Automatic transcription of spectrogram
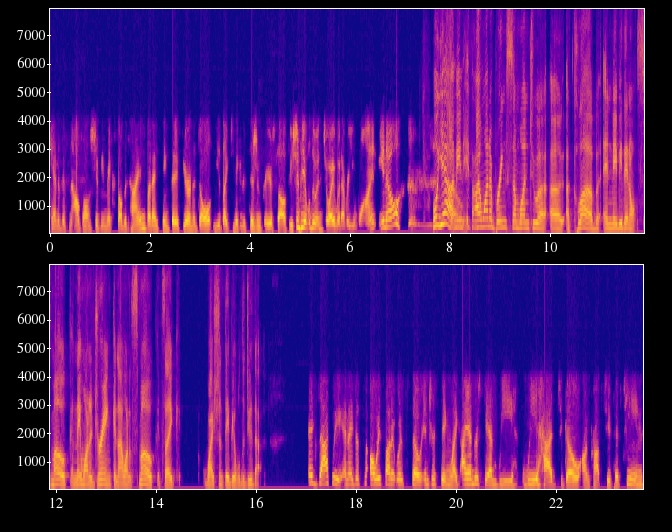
cannabis and alcohol should be mixed all the time, but I think that if you're an adult, you'd like to make a decision for yourself. You should be able to enjoy whatever you want, you know? Well, yeah. So. I mean, if I want to bring someone to a, a, a club and maybe they don't smoke and they want to drink and I want to smoke, it's like, why shouldn't they be able to do that? Exactly. And I just always thought it was so interesting. Like I understand we we had to go on Prop 215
